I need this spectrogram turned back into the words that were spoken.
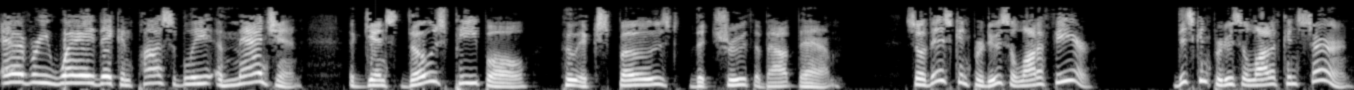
every way they can possibly imagine against those people who exposed the truth about them. So this can produce a lot of fear. This can produce a lot of concern.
